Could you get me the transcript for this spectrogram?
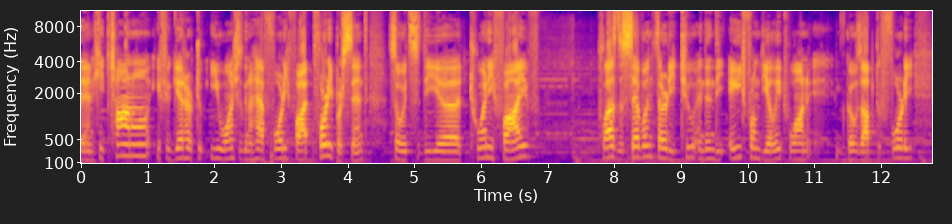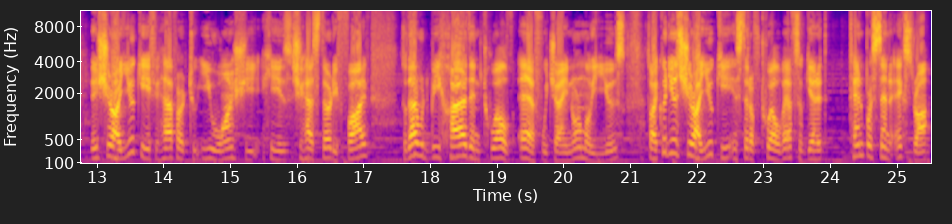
Then Hitano, if you get her to E1, she's gonna have 45, 40%. So it's the uh, 25 plus the 732 and then the 8 from the Elite one goes up to 40. Then Shirayuki, if you have her to E1, she, he is, she has 35. So that would be higher than 12F, which I normally use. So I could use Shirayuki instead of 12F to get it 10% extra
